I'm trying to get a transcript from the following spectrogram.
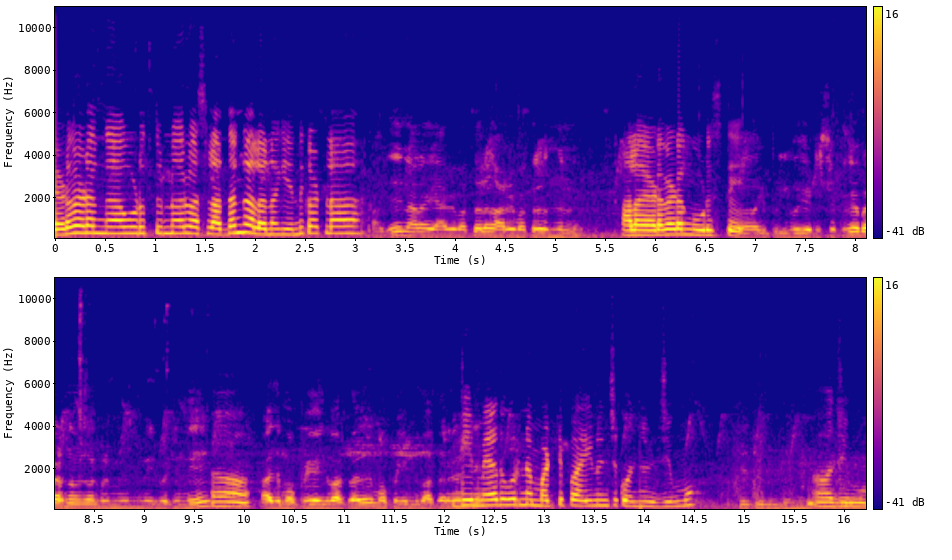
ఎడవెడంగా ఊడుతున్నారు అసలు అర్థం కాల నాకు ఎందుకు అట్లా అదే యాభై బత్తాలు అరవై బత్తాలు ఉందండి. అలా ఇప్పుడు చక్కగా పెట్టింది ఆ, అది ముప్పై ఐదు బస్తాలు ముప్పై ఎనిమిది బస్తాలు దీని మీద ఊరిన మట్టి పైనుంచి కొంచెం జిమ్ము. జిమ్ము.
